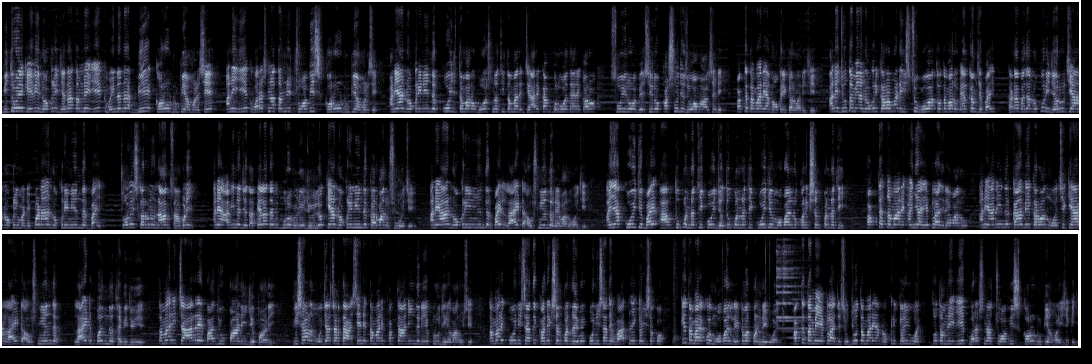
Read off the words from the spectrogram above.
મિત્રો, એક એવી નોકરી જેના તમને એક મહિનાના બે કરોડ રૂપિયા મળશે અને એક વર્ષના તમને ચોવીસ કરોડ રૂપિયા મળશે. અને આ નોકરીની અંદર કોઈ જ તમારો બોસ નથી. તમારે જ્યારે કામ કરવું હોય ત્યારે કરો. સુઈ રહો, બેસી રહો, કશું જ જોવામાં આવશે નહીં. ફક્ત તમારે આ નોકરી કરવાની છે. અને જો તમે આ નોકરી કરવા માટે ઈચ્છુક હો, તો તમારું વેલકમ છે. ભાઈ, ઘણા બધા લોકોની જરૂર છે આ નોકરી માટે. પણ આ નોકરીની અંદર, ભાઈ, ચોવીસ કરોડનું નામ સાંભળી અને આવી ન જતા. પહેલાં તમે પૂરો વીડિયો જોઈ લો કે આ નોકરીની અંદર કરવાનું શું હોય છે. અને આ નોકરીની અંદર ભાઈ લાઇટ હાઉસની અંદર રહેવાનું હોય છે. અહીંયા કોઈ જ ભાઈ આવતું પણ નથી, કોઈ જતું પણ નથી, કોઈ જે મોબાઈલનું કનેક્શન પણ નથી. ફક્ત તમારે અહીંયા એકલા જ રહેવાનું અને આની અંદર કામ એ કરવાનું હોય છે કે આ લાઇટ હાઉસની અંદર લાઇટ બંધ થવી જોઈએ. તમારી ચારે બાજુ પાણી જે પાણી. વિશાળ મોજા ચડતા હશે ને તમારે ફક્ત આની અંદર એકલું જ રહેવાનું છે. તમારે કોઈની સાથે કનેક્શન પણ નહીં હોય, કોઈની સાથે વાત નહીં કરી શકો કે તમારે કોઈ મોબાઈલ નેટવર્ક પણ નહીં હોય. ફક્ત તમે એકલા જશો જો તમારે આ નોકરી કરવી હોય તો તમને એક વર્ષના ચોવીસ કરોડ રૂપિયા મળી શકે છે.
